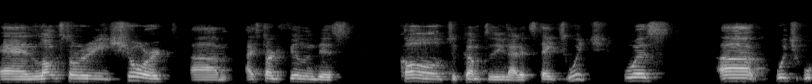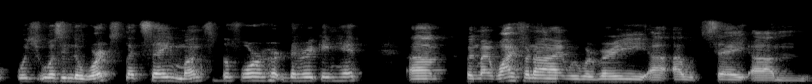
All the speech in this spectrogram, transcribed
and long story short, um, I started feeling this call to come to the United States, which was uh, which which was in the works, let's say, months before her, the hurricane hit. Um, but my wife and I, we were very, uh, I would say, um,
